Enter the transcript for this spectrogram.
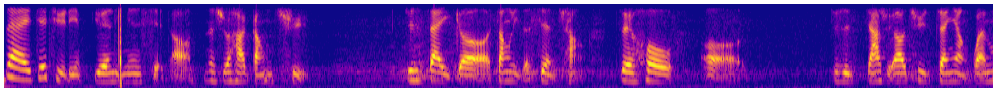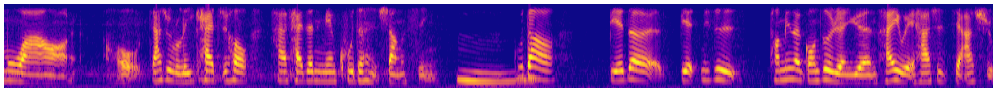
在接体员里面写的，那时候他刚去。就是在一个丧礼的现场，最后呃，就是家属要去瞻仰棺木啊，然后家属离开之后，他还在那边哭得很伤心，嗯，哭到别的别就是旁边的工作人员还以为他是家属，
